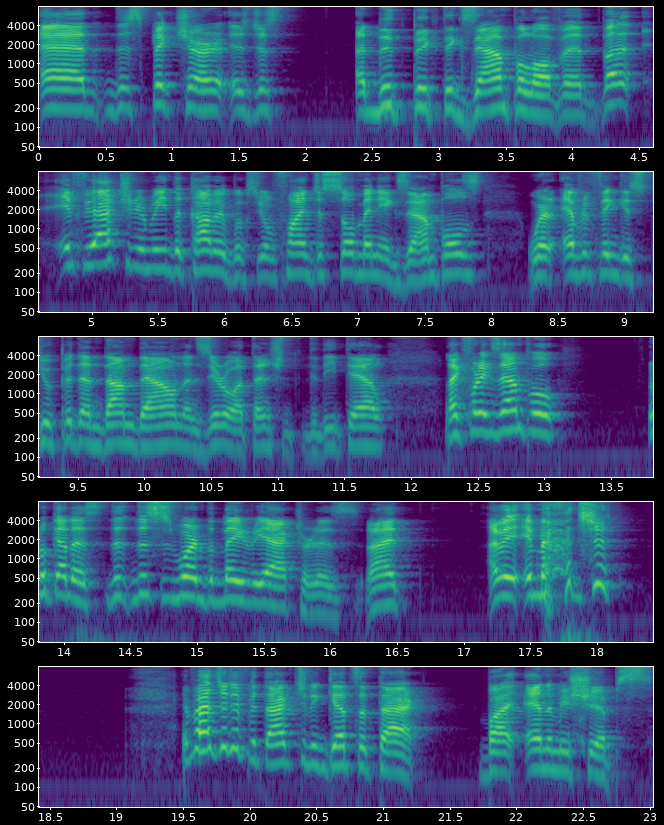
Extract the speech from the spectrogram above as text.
And this picture is just a nitpicked example of it. But if you actually read the comic books, you'll find just so many examples where everything is stupid and dumbed down and zero attention to the detail. Like, for example, look at this. This, this is where the main reactor is, right? I mean, imagine. Imagine if it actually gets attacked by enemy ships.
